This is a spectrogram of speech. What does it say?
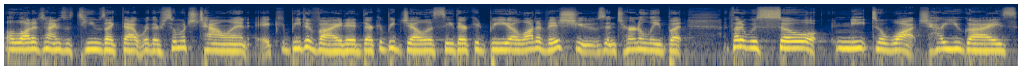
a lot of times with teams like that where there's so much talent, it could be divided, there could be jealousy, there could be a lot of issues internally. But I thought it was so neat to watch how you guys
